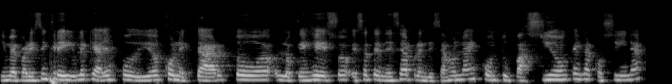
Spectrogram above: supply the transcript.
y me parece increíble que hayas podido conectar todo lo que es eso, esa tendencia de aprendizaje online con tu pasión que es la cocina,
